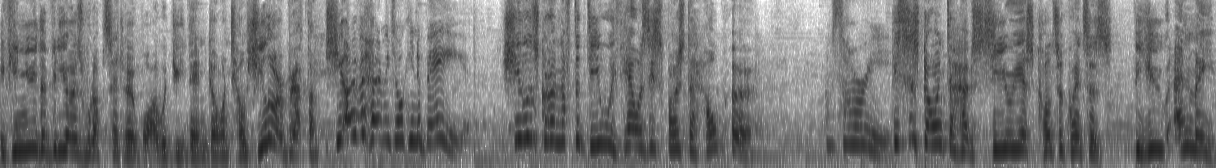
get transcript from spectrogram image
If you knew the videos would upset her, why would you then go and tell Sheila about them? She overheard me talking to Bea. Sheila's got enough to deal with. How is this supposed to help her? I'm sorry. This is going to have serious consequences for you and me.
